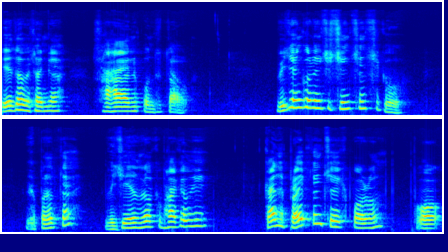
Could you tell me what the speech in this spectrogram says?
ఏదో విధంగా సహాయాన్ని పొందుతావు. విజయం గురించి చింతించకు. విఫలత విజయంలో ఒక భాగమే. కానీ ప్రయత్నం చేయకపోవడం పో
